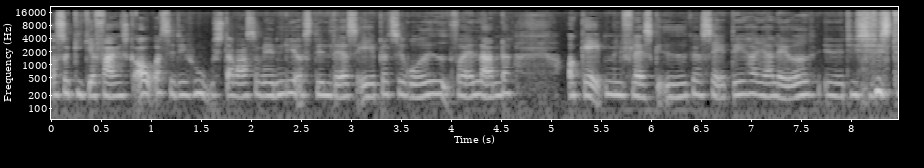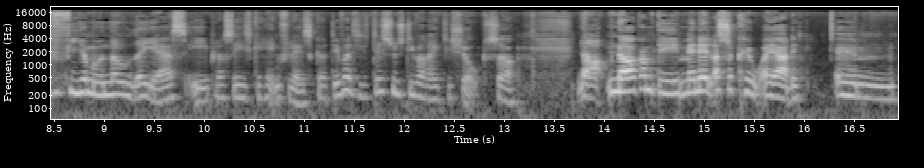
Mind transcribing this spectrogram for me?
Og så gik jeg faktisk over til det hus, der var så venlig at stille deres æbler til rådighed for alle andre, og gav dem en flaske eddike og sagde, det har jeg lavet øh, de sidste fire måneder ud af jeres æbler, så I skal have en flaske. Og det, var de, det synes de var rigtig sjovt. Så Nå, nok om det, men ellers så køber jeg det. Øhm,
